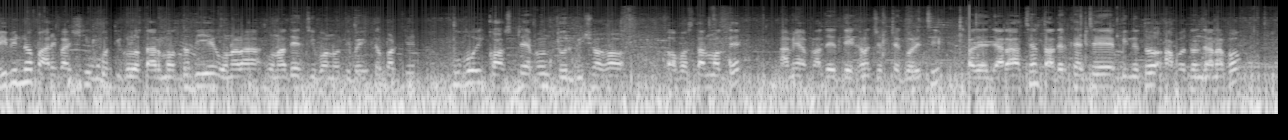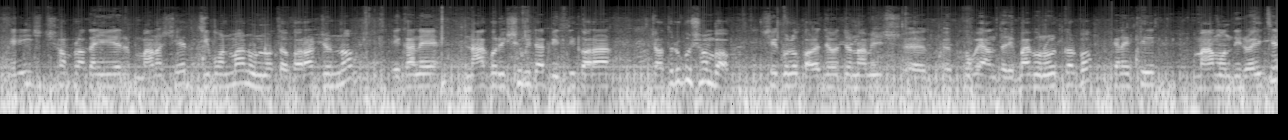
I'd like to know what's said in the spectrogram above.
বিভিন্ন পারিপার্শ্বিক প্রতিকূলতার মধ্য দিয়ে ওনারা, ওনাদের জীবন অতিবাহিত করছে। খুবই কষ্টে এবং দুর্বিষহ অবস্থার মধ্যে আমি আপনাদের দেখানোর চেষ্টা করেছি। যারা আছেন, তাদের কাছে বিনীত আবেদন জানাব। এই সম্প্রদায়ের মানুষের জীবনমান উন্নত করার জন্য এখানে নাগরিক সুবিধা বৃদ্ধি করার যতটুকু সম্ভব সেগুলো করে দেওয়ার জন্য আমি খুবই আন্তরিকভাবে অনুরোধ করব। এখানে একটি মা মন্দির রয়েছে,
